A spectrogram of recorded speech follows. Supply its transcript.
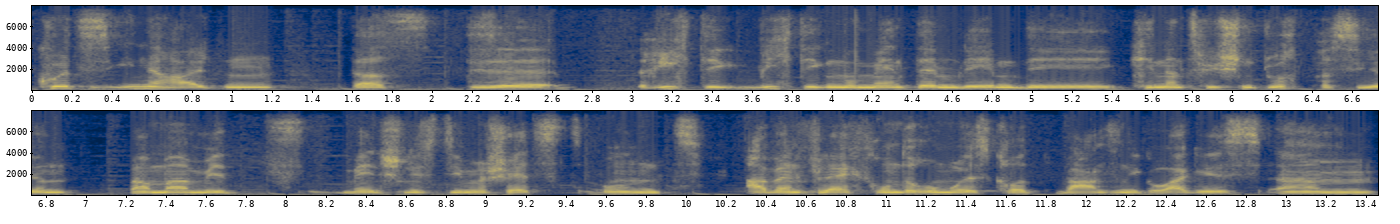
kurzes Innehalten, dass diese richtig wichtigen Momente im Leben, die Kindern zwischendurch passieren, wenn man mit Menschen ist, die man schätzt und auch wenn vielleicht rundherum alles gerade wahnsinnig arg ist, ähm,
